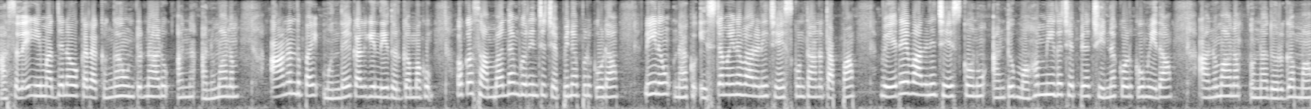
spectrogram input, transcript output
అసలే ఈ మధ్యన ఒక రకంగా ఉంటున్నాడు అన్న అనుమానం ఆనంద్పై ముందే కలిగింది దుర్గమ్మకు. ఒక సంబంధం గురించి చెప్పినప్పుడు కూడా నేను నాకు ఇష్టమైన వారిని చేసుకుంటాను తప్ప వేరే వారిని చేసుకోను అంటూ మొహం మీద చెప్పిన చిన్న కొడుకు మీద అనుమానం ఉన్న దుర్గమ్మ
